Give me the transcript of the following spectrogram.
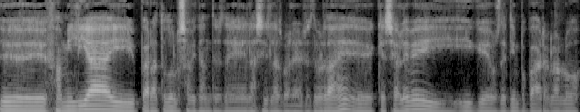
eh, familia y para todos los habitantes de las Islas Baleares. De verdad, eh, que se aleve y, que os dé tiempo para arreglarlo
